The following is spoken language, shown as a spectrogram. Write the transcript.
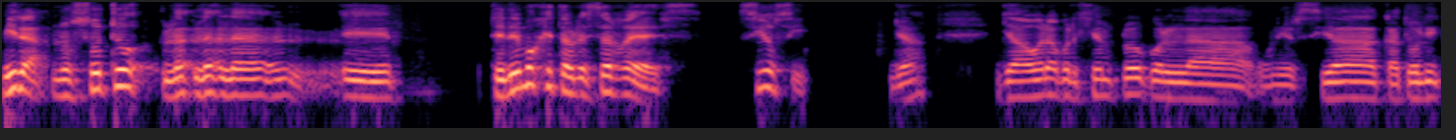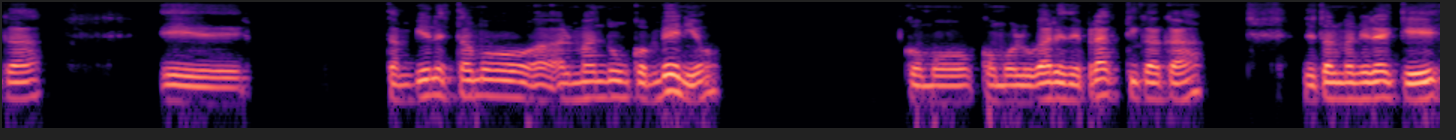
Mira, nosotros la- la- la- eh, tenemos que establecer redes, sí o sí, ¿ya? Ya ahora, por ejemplo, con la Universidad Católica, eh, también estamos armando un convenio como, como lugares de práctica acá, de tal manera que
